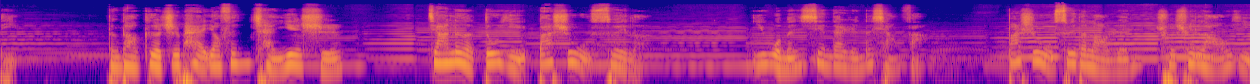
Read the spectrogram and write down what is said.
地。等到各支派要分产业时，加勒都已八十五岁了。以我们现代人的想法，八十五岁的老人垂垂老矣，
